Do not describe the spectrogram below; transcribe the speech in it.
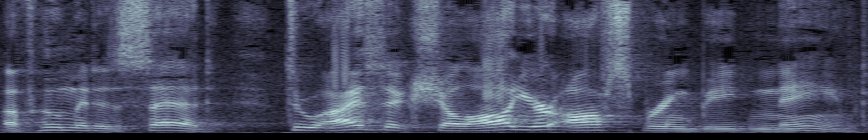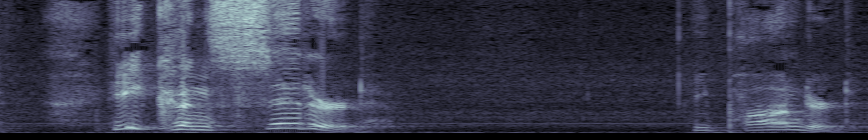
of whom it is said, Through Isaac shall all your offspring be named. He considered, he pondered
